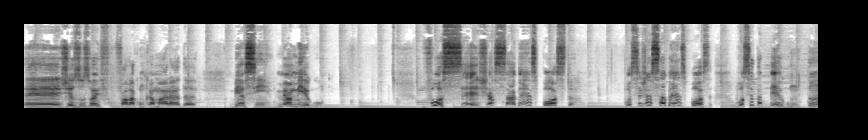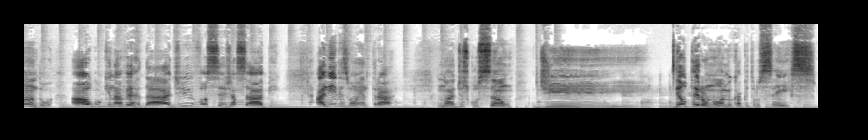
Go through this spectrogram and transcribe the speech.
é, Jesus vai falar com o camarada bem assim: Meu amigo, você já sabe a resposta. Você já sabe a resposta. Você está perguntando algo que na verdade você já sabe. Ali eles vão entrar numa discussão de Deuteronômio capítulo 6.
